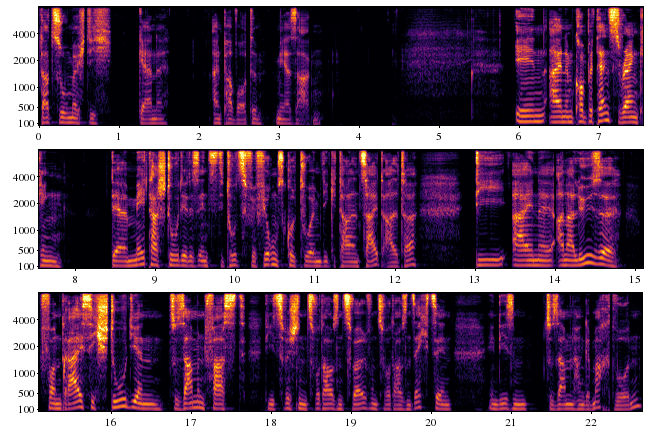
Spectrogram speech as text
dazu möchte ich gerne ein paar Worte mehr sagen. In einem Kompetenzranking der Metastudie des Instituts für Führungskultur im digitalen Zeitalter die eine Analyse von 30 Studien zusammenfasst, die zwischen 2012 und 2016 in diesem Zusammenhang gemacht wurden,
